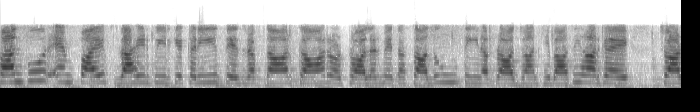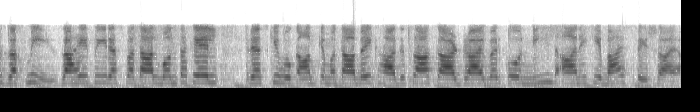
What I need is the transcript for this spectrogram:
خانپور ایم فائیو ظاہر پیر کے قریب تیز رفتار، کار اور ٹرالر میں تصادم، تین افراد جان کی بازی ہار گئے۔ چار زخمی، ظاہر پیر اسپتال منتقل۔ ریسکیو حکام کے مطابق حادثہ، کار ڈرائیور کو نیند آنے کے باعث پیش آیا۔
